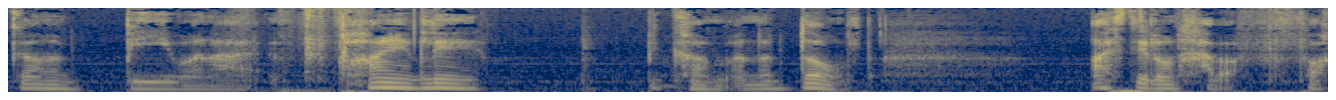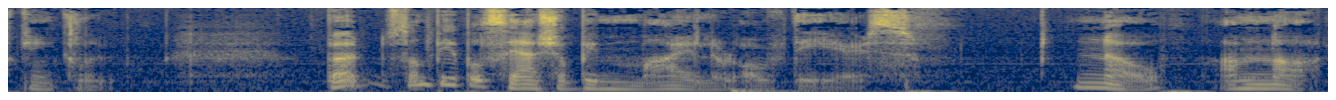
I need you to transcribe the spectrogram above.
gonna be when I finally become an adult? I still don't have a fucking clue. But some people say I should be milder over the years. No, I'm not.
